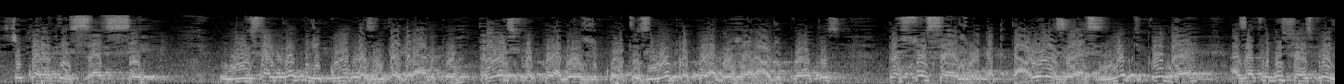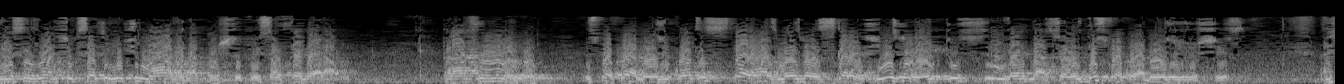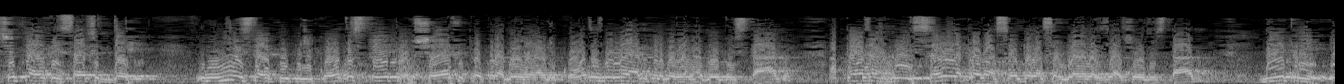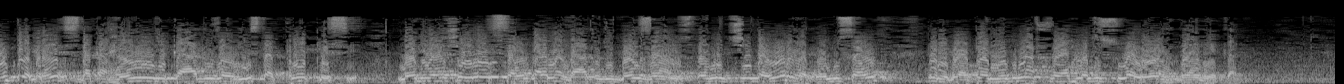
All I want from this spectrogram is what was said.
Artigo 47c. O Ministério Público de Contas, integrado por três procuradores de contas e um procurador-geral de contas, possui sede na capital e exerce, no que couber, as atribuições previstas no artigo 129 da Constituição Federal. Parágrafo único os procuradores de contas terão as mesmas garantias, direitos e vedações dos procuradores de justiça. Artigo 47d. O Ministério Público de Contas tem por chefe o Procurador-Geral de Contas, nomeado pelo Governador do Estado, após a arguição e aprovação pela Assembleia Legislativa do Estado, dentre integrantes da carreira indicados em lista tríplice, mediante eleição para mandato de dois anos, permitida uma recondução por igual período na forma de sua lei orgânica.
